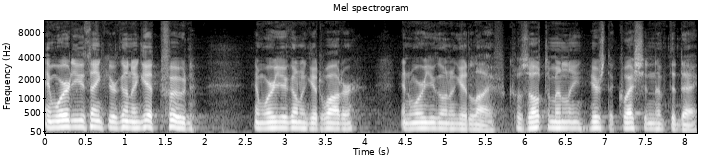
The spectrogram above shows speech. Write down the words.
And where do you think you're going to get food? And where you're going to get water? And where you're going to get life? Because ultimately, here's the question of the day.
